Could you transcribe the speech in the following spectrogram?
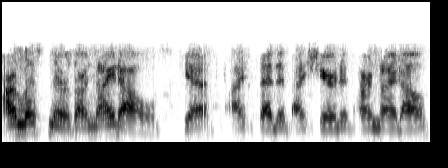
Our listeners, our night owls. Yes, I said it. I shared it. Our night owls.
